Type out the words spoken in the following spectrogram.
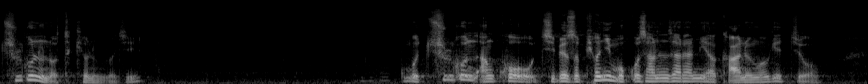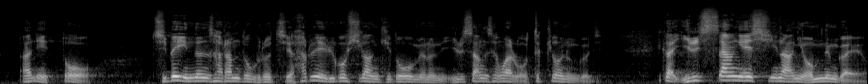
출근은 어떻게 하는 거지? 뭐 출근 않고 집에서 편히 먹고 사는 사람이야 가능하겠죠. 아니 또 집에 있는 사람도 그렇지 하루에 일곱 시간 기도 오면은 일상생활 어떻게 하는 거지? 그러니까 일상의 신앙이 없는 거예요.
